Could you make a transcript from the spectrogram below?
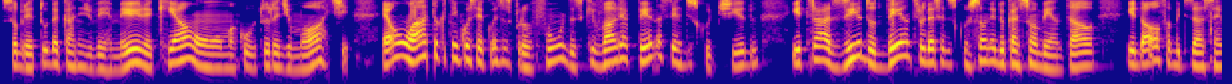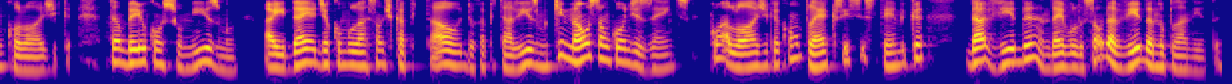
sobretudo a carne de vermelha, que é uma cultura de morte, é um ato que tem consequências profundas que vale a pena ser discutido e trazido dentro dessa discussão da educação ambiental e da alfabetização ecológica. Também o consumismo, a ideia de acumulação de capital do capitalismo que não são condizentes com a lógica complexa e sistêmica da vida, da evolução da vida no planeta.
